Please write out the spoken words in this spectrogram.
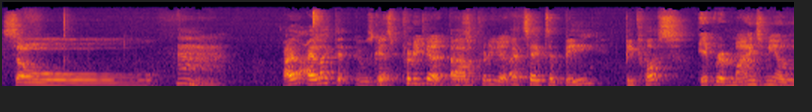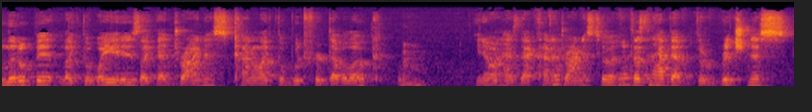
So hmm, I, I liked it. It was good. it's pretty good. It's Um, pretty good. I'd say it's a B, B plus. It reminds me a little bit like the way it is, like that dryness, kind of like the Woodford Double Oak. Mhm. You know, it has that kind of Yeah. dryness to it. Yeah. It doesn't have that the richness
